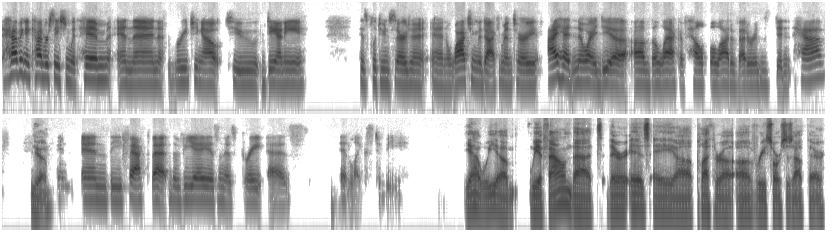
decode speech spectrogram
having a conversation with him and then reaching out to Danny, his platoon sergeant, and watching the documentary, I had no idea of the lack of help a lot of veterans didn't have. Yeah. And and the fact that the VA isn't as great as it likes to be. Yeah, we um, we have found that there is a uh, plethora of resources out there.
